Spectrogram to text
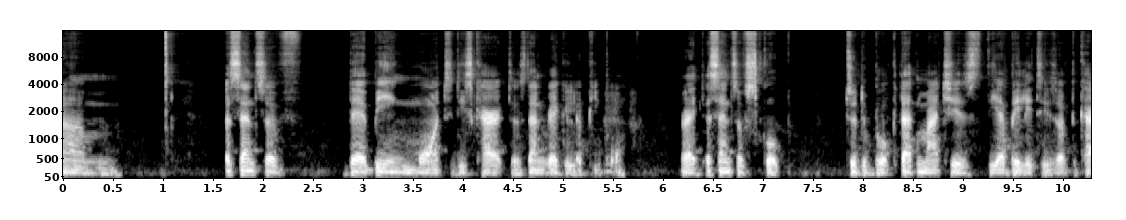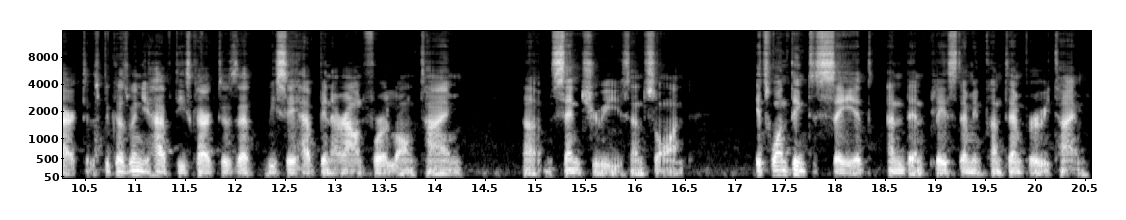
um, a sense of there being more to these characters than regular people, right? A sense of scope to the book that matches the abilities of the characters. Because when you have these characters that we say have been around for a long time, um, centuries, and so on, it's one thing to say it and then place them in contemporary time.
